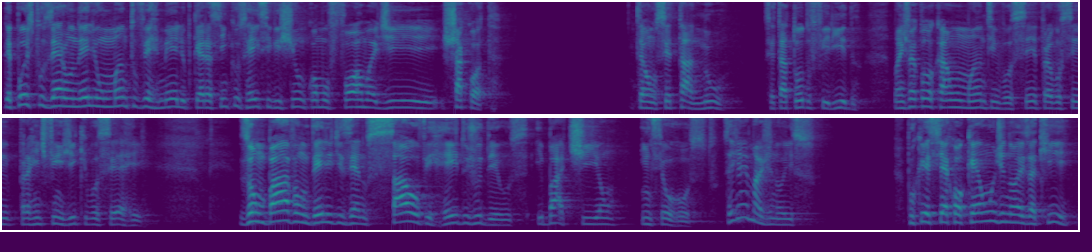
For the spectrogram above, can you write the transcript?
Depois puseram nele um manto vermelho, porque era assim que os reis se vestiam como forma de chacota. Então, você está nu, você está todo ferido, mas a gente vai colocar um manto em você para você, a gente fingir que você é rei. Zombavam dele dizendo: Salve, rei dos judeus, e batiam em seu rosto. Você já imaginou isso? Porque se é qualquer um de nós aqui,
